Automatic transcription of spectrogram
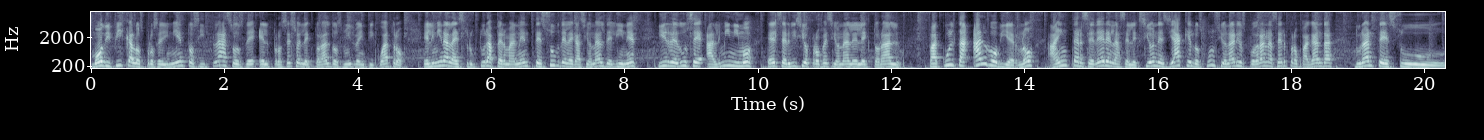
Modifica los procedimientos y plazos del proceso electoral 2024. Elimina la estructura permanente subdelegacional del INE y reduce al mínimo el servicio profesional electoral faculta al gobierno a interceder en las elecciones ya que los funcionarios podrán hacer propaganda durante sus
